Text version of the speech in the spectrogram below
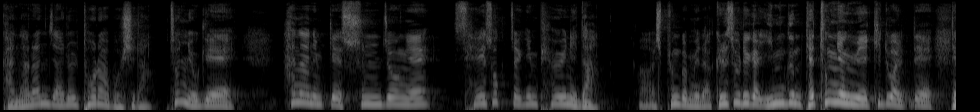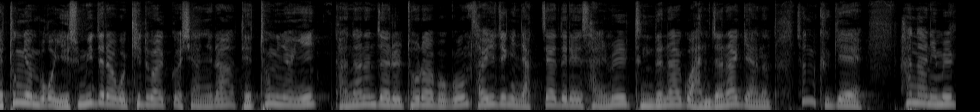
가난한 자를 돌아보시라. 전 이게 하나님께 순종의 세속적인 표현이다 어, 싶은 겁니다. 그래서 우리가 임금 대통령 위해 기도할 때 대통령 보고 예수 믿으라고 기도할 것이 아니라 대통령이 가난한 자를 돌아보고 사회적인 약자들의 삶을 든든하고 안전하게 하는 전 그게 하나님을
